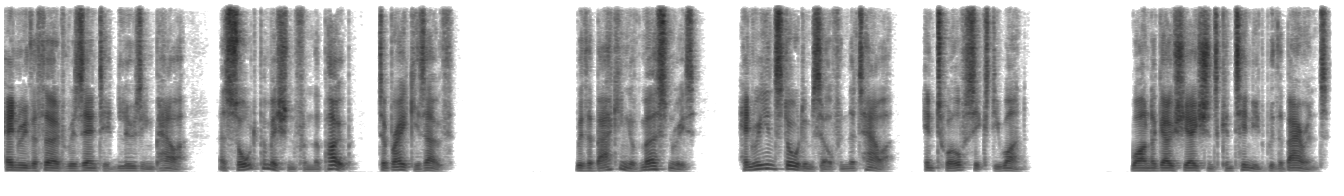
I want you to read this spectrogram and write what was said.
Henry III resented losing power and sought permission from the Pope to break his oath. With the backing of mercenaries, Henry installed himself in the Tower in 1261 while negotiations continued with the barons,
